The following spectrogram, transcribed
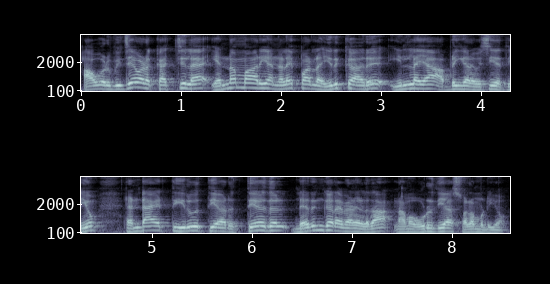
அவர் விஜயோட கட்சியில் என்ன மாதிரியான நிலைப்பாடில் இருக்காரு இல்லையா அப்படிங்கிற விஷயத்தையும் ரெண்டாயிரத்தி இருபத்தி ஆறு தேர்தல் நெருங்குற வேலையில் தான் நம்ம உறுதியாக சொல்ல முடியும்.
